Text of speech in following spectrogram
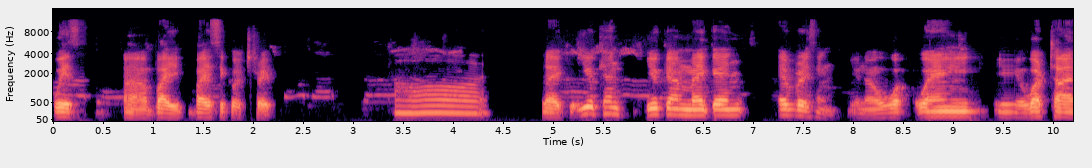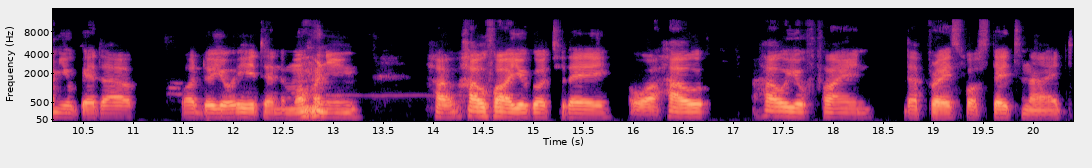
with uh, by bicycle trip. Oh, like you can you can make an, everything. You know what when you what time you get up, what do you eat in the morning, how how far you go today, or how how you find the place for stay tonight.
